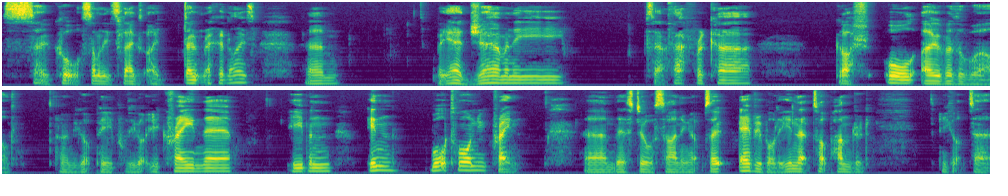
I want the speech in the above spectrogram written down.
So cool. Some of these flags I don't recognize. Um, but yeah, Germany, South Africa, gosh, all over the world. And you've got people, you've got Ukraine there, even in war-torn Ukraine um, they're still signing up. So everybody in that top 100, you've got uh,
